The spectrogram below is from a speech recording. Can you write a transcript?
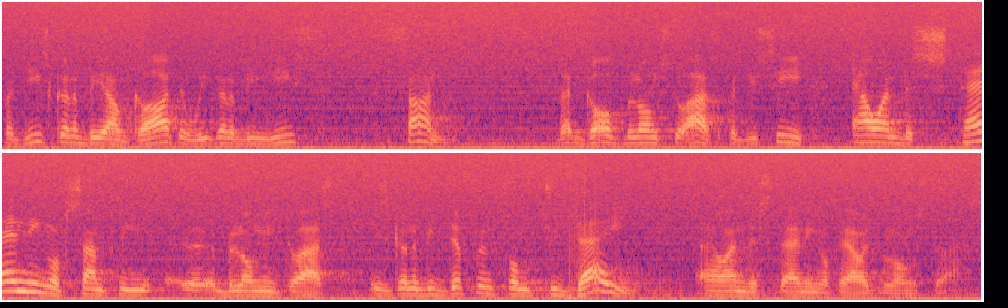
But He's going to be our God, and we're going to be His Son. That gold belongs to us. But you see, our understanding of something uh, belonging to us is going to be different from today, our understanding of how it belongs to us.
